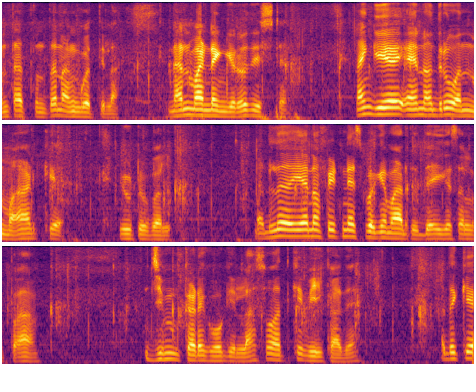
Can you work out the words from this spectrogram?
ಎಂತ ಅಂತ ನಂಗೆ ಗೊತ್ತಿಲ್ಲ. ನನ್ನ ಮಂಡಂಗಿರೋದು ಇಷ್ಟೇ. ನನಗೆ ಏನಾದರೂ ಒಂದು ಮಾಡ್ಕೆ ಯೂಟ್ಯೂಬಲ್ಲಿ ಮೊದಲು ಏನೋ ಫಿಟ್ನೆಸ್ ಬಗ್ಗೆ ಮಾಡ್ತಿದ್ದೆ, ಈಗ ಸ್ವಲ್ಪ ಜಿಮ್ ಕಡೆಗೆ ಹೋಗಿಲ್ಲ ಸೊ ಅದಕ್ಕೆ ವೀಕ್ ಆದೆ. ಅದಕ್ಕೆ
